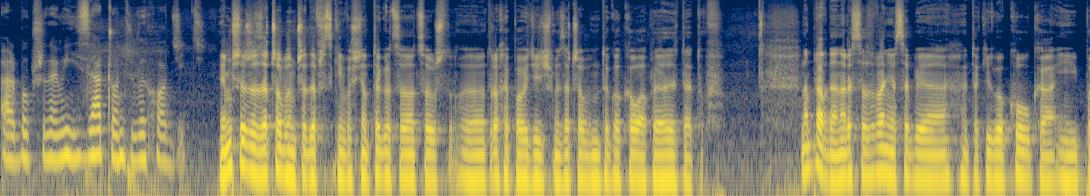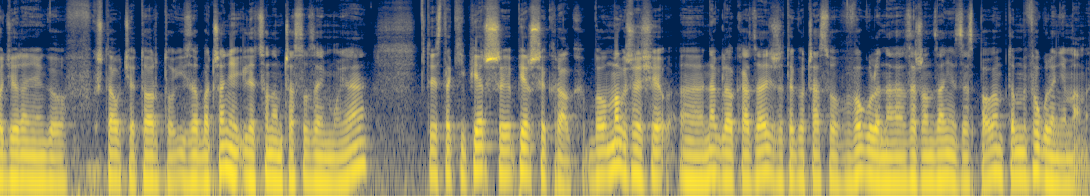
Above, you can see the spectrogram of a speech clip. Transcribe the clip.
albo przynajmniej zacząć wychodzić? Ja myślę, że zacząłbym przede wszystkim właśnie od tego, co, co już e, trochę powiedzieliśmy, zacząłbym tego koła priorytetów. Naprawdę, narysowanie sobie takiego kółka i podzielenie go w kształcie tortu i zobaczenie, ile co nam czasu zajmuje, to jest taki pierwszy, pierwszy krok, bo może się e, nagle okazać, że tego czasu w ogóle na zarządzanie zespołem to my w ogóle nie mamy.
